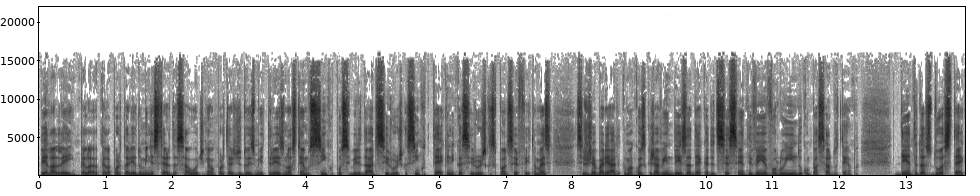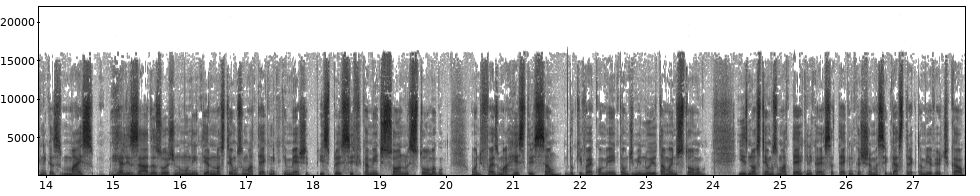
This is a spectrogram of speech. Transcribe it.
pela lei, pela, pela portaria do Ministério da Saúde, que é uma portaria de 2013, nós temos cinco possibilidades cirúrgicas, cinco técnicas cirúrgicas que podem ser feitas. Mas cirurgia bariátrica é uma coisa que já vem desde a década de 60 e vem evoluindo com o passar do tempo. Dentro das duas técnicas mais realizadas hoje no mundo inteiro, nós temos uma técnica que mexe especificamente só no estômago, onde faz uma restrição do que vai comer, então diminui o tamanho do estômago. E nós temos uma técnica, essa técnica chama-se gastrectomia vertical,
